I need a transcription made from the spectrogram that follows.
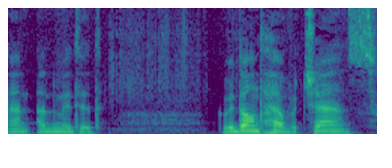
and admitted, We don't have a chance.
